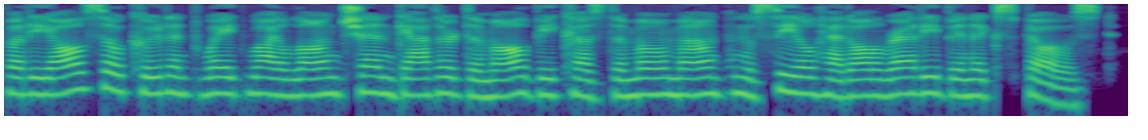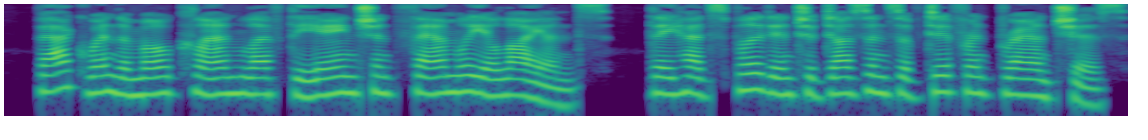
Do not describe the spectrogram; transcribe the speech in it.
but he also couldn't wait while Long Chen gathered them all because the Mo Mountain seal had already been exposed. Back when the Mo clan left the ancient family alliance, they had split into dozens of different branches.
